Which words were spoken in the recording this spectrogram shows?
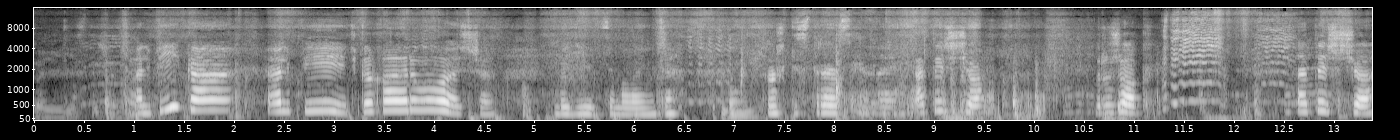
то їсти, що не? Альпійка, Альпічка хороша. Боїться маленька. Далі. Трошки стрес на неї. А ти що? Дружок? А ти що?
